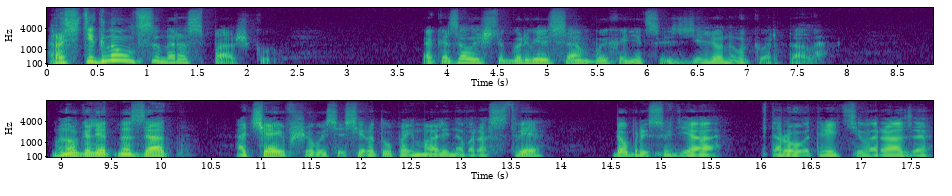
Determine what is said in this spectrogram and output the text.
Расстегнулся нараспашку. Оказалось, что Гурвиль сам выходец из зеленого квартала. Много лет назад отчаявшегося сироту поймали на воровстве. Добрый судья второго-третьего раза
